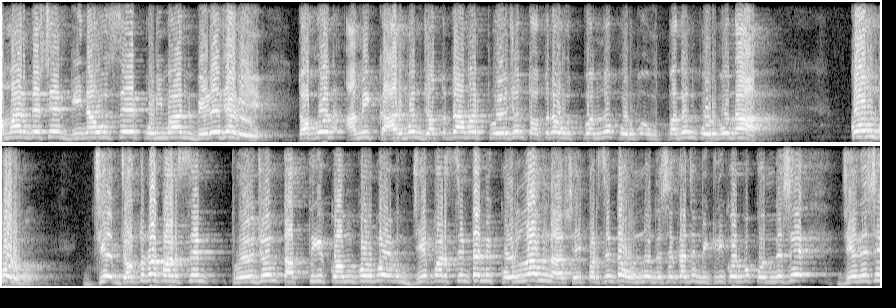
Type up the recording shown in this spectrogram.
আমার দেশের গ্রিন হাউসের পরিমাণ বেড়ে যাবে, তখন আমি কার্বন যতটা আমার প্রয়োজন ততটা উৎপন্ন করব, উৎপাদন করব না। কম করব। যে যতটা পার্সেন্ট প্রয়োজন তার থেকে কম করব এবং যে পার্সেন্ট আমি করলাম না, সেই পার্সেন্টটা অন্য দেশের কাছে বিক্রি করব। কোন দেশে? যে দেশে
